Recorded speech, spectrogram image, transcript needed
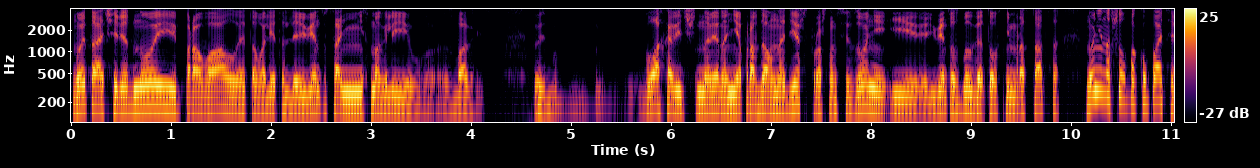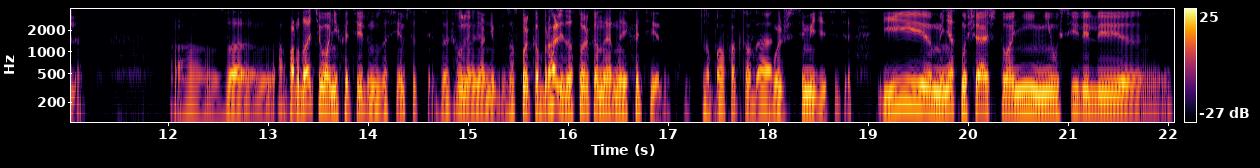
Но это очередной провал этого лета для Ювентуса, они не смогли его сбагрить. То есть Влахович, наверное, не оправдал надежд в прошлом сезоне, и Ювентус был готов с ним расстаться, но не нашел покупателя. А, за, а продать его они хотели, ну, за 70. За сколько, они, за сколько брали, за столько, наверное, и хотели. Там, ну, по факту, да. Больше 70. И меня смущает, что они не усилили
